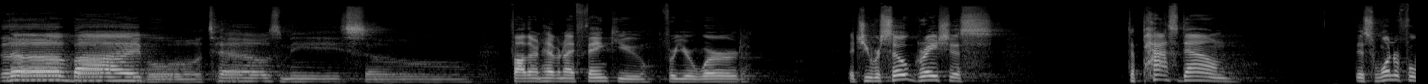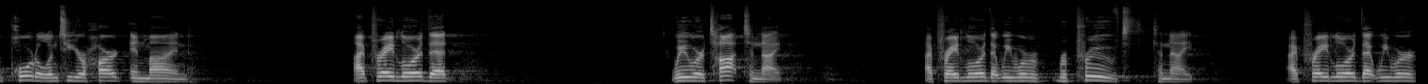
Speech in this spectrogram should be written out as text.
The Bible tells me so. Father in heaven, I thank you for your word, that you were so gracious to pass down this wonderful portal into your heart and mind. I pray, Lord, that we were taught tonight. I pray, Lord, that we were reproved tonight. I pray, Lord, that we were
